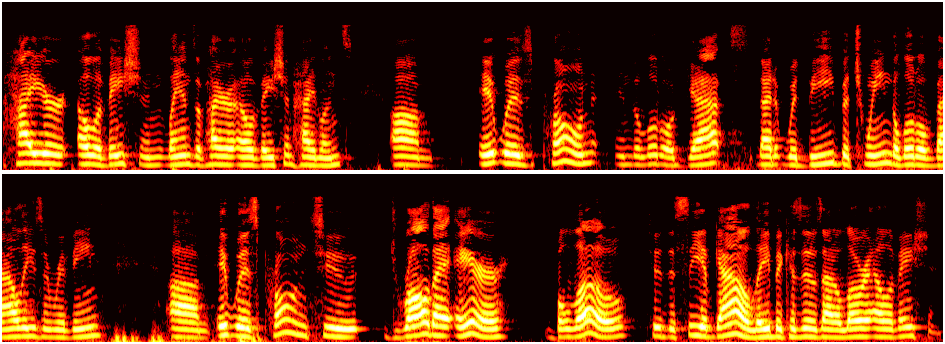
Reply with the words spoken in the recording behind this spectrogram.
higher elevation, lands of higher elevation, highlands, um, it was prone in the little gaps that it would be between the little valleys and ravines. Um, it was prone to draw that air below to the Sea of Galilee because it was at a lower elevation.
